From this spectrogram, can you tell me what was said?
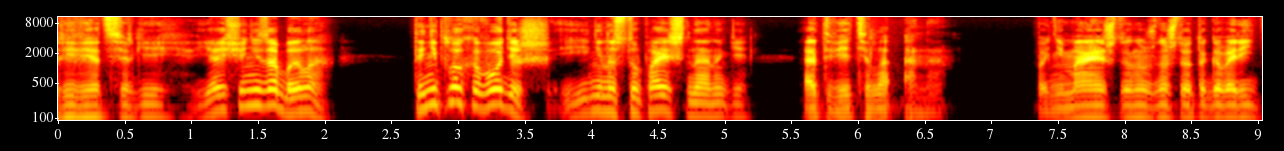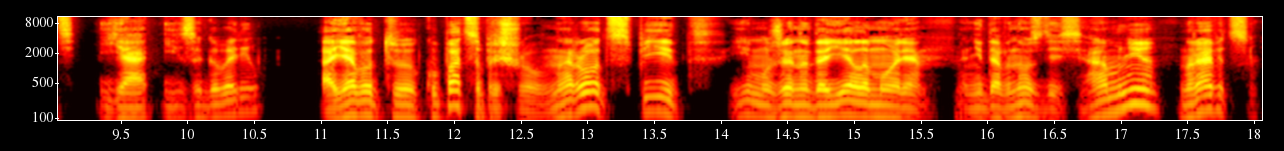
«Привет, Сергей. Я еще не забыла. Ты неплохо водишь и не наступаешь на ноги», — ответила она. Понимая, что нужно что-то говорить, я и заговорил. А я вот э, купаться пришел. Народ спит, им уже надоело море. Они давно здесь, а мне нравится.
